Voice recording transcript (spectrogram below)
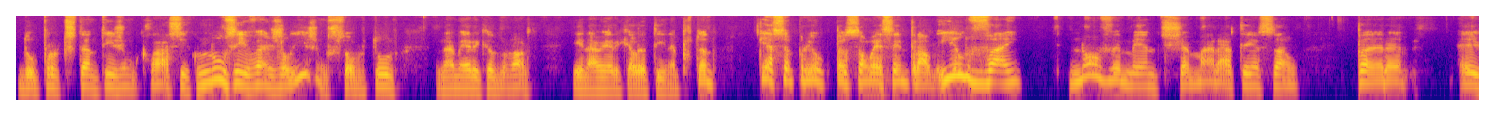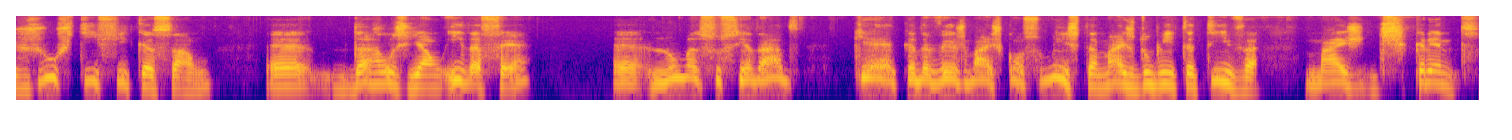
do protestantismo clássico nos evangelismos, sobretudo na América do Norte e na América Latina. Portanto, que essa preocupação é central. E ele vem novamente chamar a atenção para a justificação uh, da religião e da fé uh, numa sociedade que é cada vez mais consumista, mais dubitativa, mais descrente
